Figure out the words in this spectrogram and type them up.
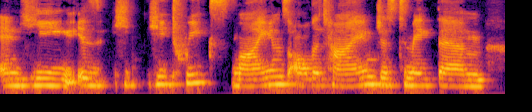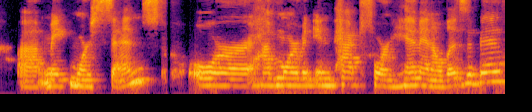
and he is he, he tweaks lines all the time just to make them uh, make more sense or have more of an impact for him and elizabeth.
